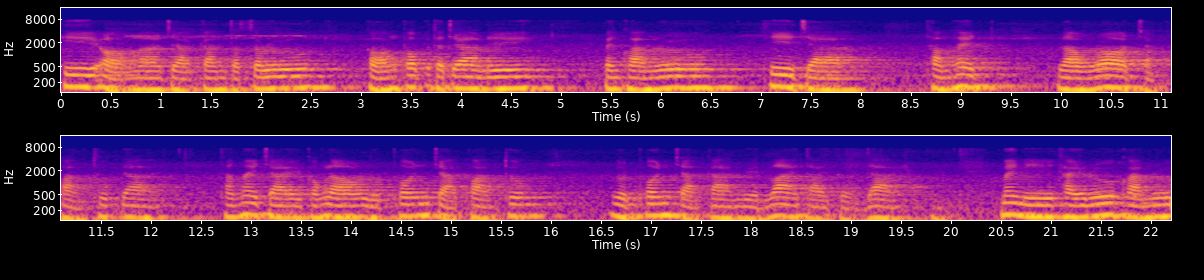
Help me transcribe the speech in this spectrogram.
ที่ออกมาจากการตัดสรู้ของพระพุทธเจ้านี้ เป็นความรู้ที่จะทำให้เรารอดจากความทุกข์ได้ทำให้ใจของเราหลุดพ้นจากความทุกข์ หลุดพ้นจากการเวียนว่ายตายเกิดได้ ไม่มีใครรู้ความรู้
